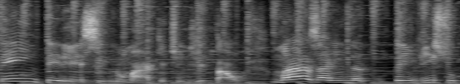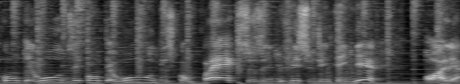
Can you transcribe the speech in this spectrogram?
têm interesse no marketing digital, mas ainda tem visto conteúdos e conteúdos complexos e difíceis de entender, olha,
